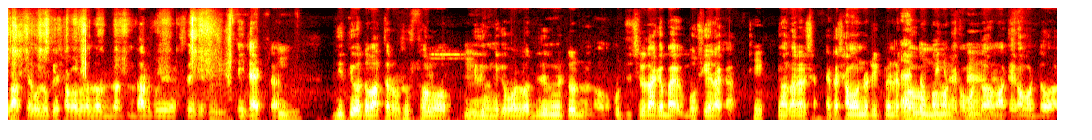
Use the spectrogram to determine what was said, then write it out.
বাচ্চাগুলোকে সকালবেলা দাঁড় করে রাখছে। এইটা একটা। দ্বিতীয়ত বাচ্চার অসুস্থ হলো দিদিমণিকে বলল দিদিমণি তো উচিত ছিল তাকে বসিয়ে রাখা। কিংবা তার একটা সামান্য ট্রিটমেন্টের খবর হ্যাঁ, দেওয়া হ্যাঁ। আমাকে খবর দেওয়া।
